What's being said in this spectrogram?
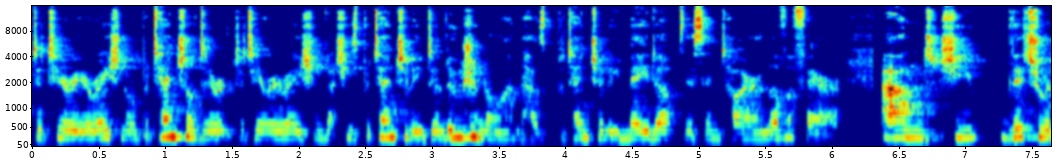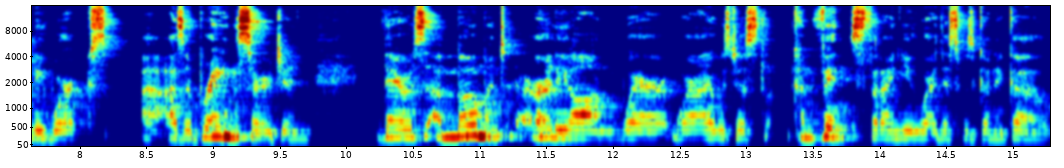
deterioration or potential de- deterioration that she's potentially delusional and has potentially made up this entire love affair, and she literally works uh, as a brain surgeon. There's a moment early on where where I was just convinced that I knew where this was going to go,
